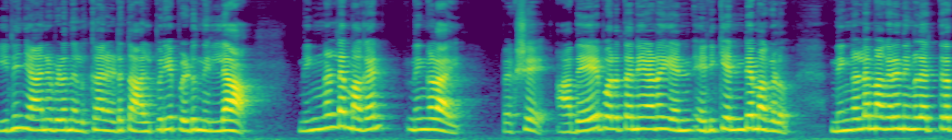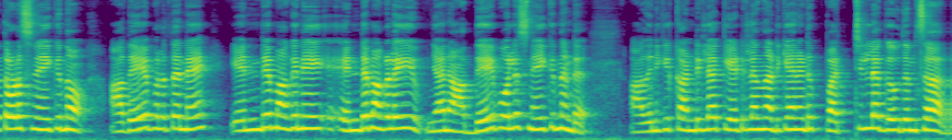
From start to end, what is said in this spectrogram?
ഇനി ഞാനിവിടെ നിൽക്കാനായിട്ട് താല്പര്യപ്പെടുന്നില്ല. നിങ്ങളുടെ മകൻ നിങ്ങളായി. പക്ഷേ അതേപോലെ തന്നെയാണ് എൻ- എനിക്ക് എന്റെ മകളും. നിങ്ങളുടെ മകനെ നിങ്ങൾ എത്രത്തോളം സ്നേഹിക്കുന്നോ അതേപോലെ തന്നെ എന്റെ മകനെ എന്റെ മകളെയും ഞാൻ അതേപോലെ സ്നേഹിക്കുന്നുണ്ട്. അതെനിക്ക് കണ്ടില്ല കേട്ടില്ല നടിക്കാനായിട്ട് പറ്റില്ല ഗൗതം സാർ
